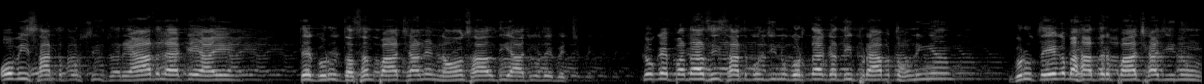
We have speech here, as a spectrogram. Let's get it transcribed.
ਉਹ ਵੀ ਸਤਪੁਰਸ਼ੀ ਫਰਿਆਦ ਲੈ ਕੇ ਆਏ ਤੇ ਗੁਰੂ ਦਸਮ ਪਾਤਸ਼ਾਹ ਨੇ 9 ਸਾਲ ਦੀ ਆਜੂ ਦੇ ਵਿੱਚ। ਕਿਉਂਕਿ ਪਤਾ ਸੀ ਸਤਿਗੁਰੂ ਜੀ ਨੂੰ ਗੁਰਤਾ ਗੱਦੀ ਪ੍ਰਾਪਤ ਹੋਣੀ ਆ। ਗੁਰੂ ਤੇਗ ਬਹਾਦਰ ਪਾਤਸ਼ਾਹ ਜੀ ਨੂੰ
